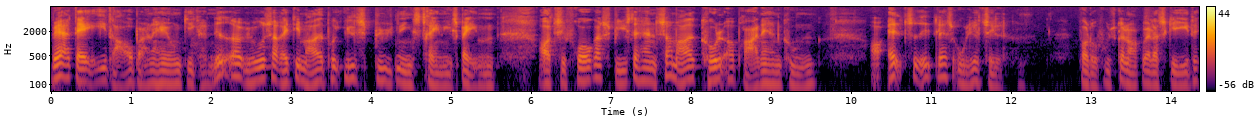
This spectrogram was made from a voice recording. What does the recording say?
Hver dag i dragebørnehaven gik han ned og øvede sig rigtig meget på ildsbygningstræningsbanen, og til frokost spiste han så meget kul og brænde han kunne, og altid et glas olie til. For du husker nok, hvad der skete,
